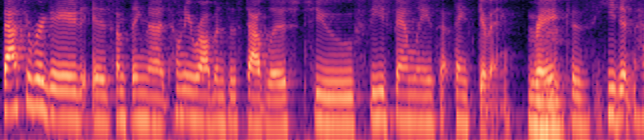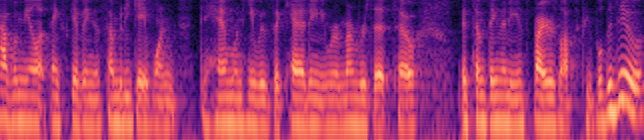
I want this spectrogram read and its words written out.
Basket Brigade is something that Tony Robbins established to feed families at Thanksgiving, right? Mm-hmm. Because he didn't have a meal at Thanksgiving and somebody gave one to him when he was a kid and he remembers it. So, it's something that he inspires lots of people to do.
